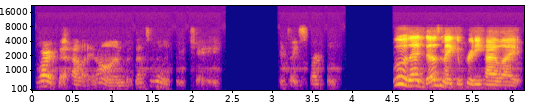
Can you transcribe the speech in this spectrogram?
I've already put highlight on, but that's a really pretty shade. It's like sparkly. Ooh, that does make a pretty highlight.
